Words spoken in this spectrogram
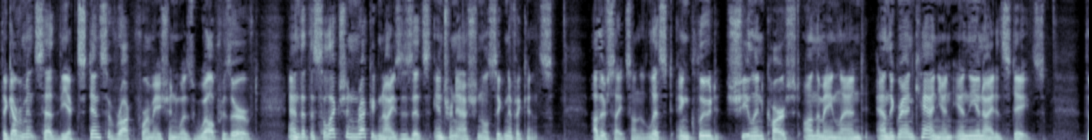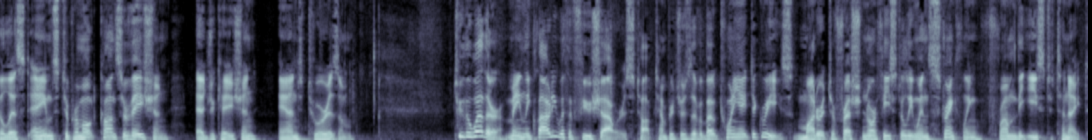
The government said the extensive rock formation was well preserved and that the selection recognizes its international significance. Other sites on the list include Shilin Karst on the mainland and the Grand Canyon in the United States. The list aims to promote conservation, education, and tourism. To the weather, mainly cloudy with a few showers. Top temperatures of about 28 degrees. Moderate to fresh northeasterly winds strengthening from the east tonight.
